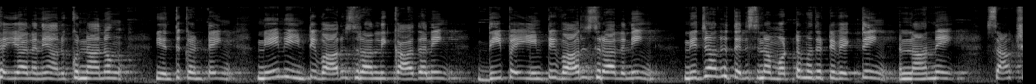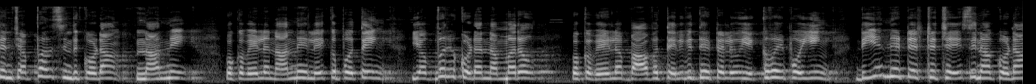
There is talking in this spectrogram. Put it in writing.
చెయ్యాలని అనుకున్నాను. ఎందుకంటే నేను ఇంటి వారసురాల్ని కాదని దీపే ఇంటి వారసురాలని నిజాలు తెలిసిన మొట్టమొదటి వ్యక్తి నాన్నే. సాక్ష్యం చెప్పాల్సింది కూడా నాన్నే. ఒకవేళ నాన్నే లేకపోతే ఎవ్వరు కూడా నమ్మరు. ఒకవేళ బావ తెలివితేటలు ఎక్కువైపోయి డిఎన్ఏ టెస్ట్ చేసినా కూడా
